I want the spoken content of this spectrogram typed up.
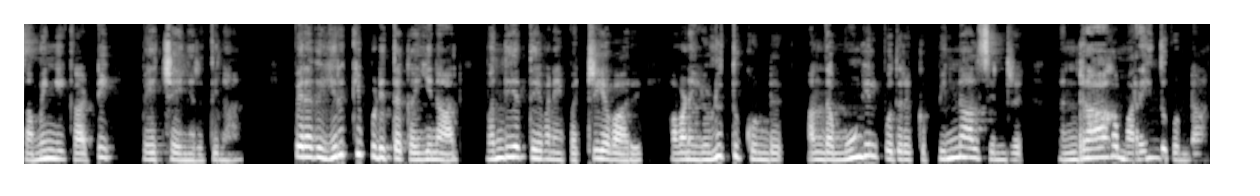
சமிங்கி காட்டி பேச்சை நிறுத்தினான். பிறகு இறுக்கி பிடித்த கையினால் வந்தியத்தேவனை பற்றியவாறு அவனை இழுத்து கொண்டு அந்த மூங்கில் புதருக்கு பின்னால் சென்று நன்றாக மறைந்து கொண்டான்.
